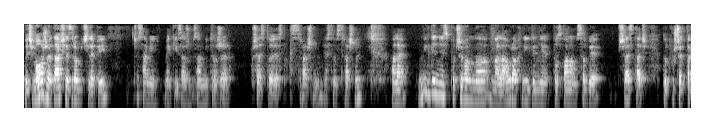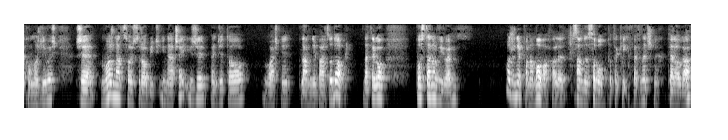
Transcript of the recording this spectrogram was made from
być może da się zrobić lepiej. Czasami Meki zarzuca mi to, że przez to jest straszny, jestem straszny, ale nigdy nie spoczywam na, na laurach, nigdy nie pozwalam sobie przestać dopuszczać taką możliwość, że można coś zrobić inaczej i że będzie to właśnie dla mnie bardzo dobre. Dlatego postanowiłem, może nie po namowach, ale sam ze sobą po takich wewnętrznych dialogach,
